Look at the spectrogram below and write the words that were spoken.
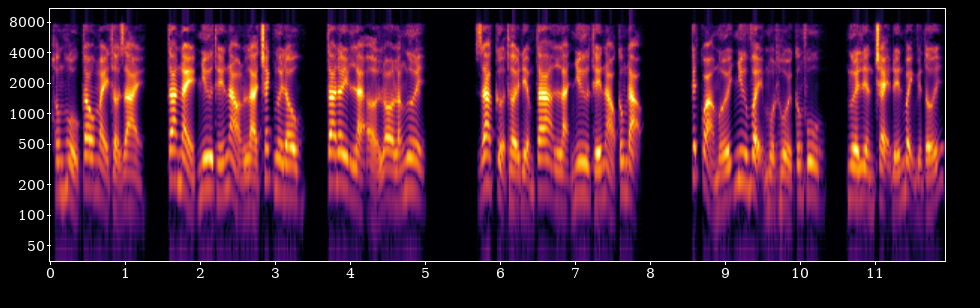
Hồng hổ cau mày thở dài, ta này như thế nào là trách ngươi đâu, ta đây là ở lo lắng ngươi. Ra cửa thời điểm ta là như thế nào công đạo. Kết quả mới như vậy một hồi công phu, người liền chạy đến bệnh viện tới.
